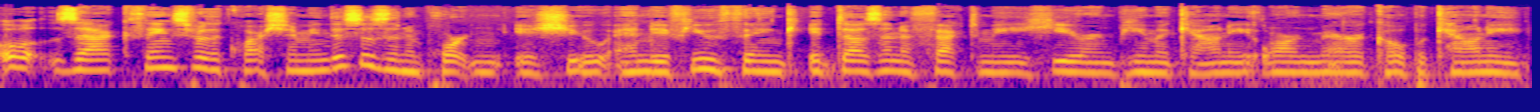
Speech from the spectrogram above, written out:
Well, Zach, thanks for the question. I mean, this is an important issue, and if you think it doesn't affect me here in Pima County or in Maricopa County,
